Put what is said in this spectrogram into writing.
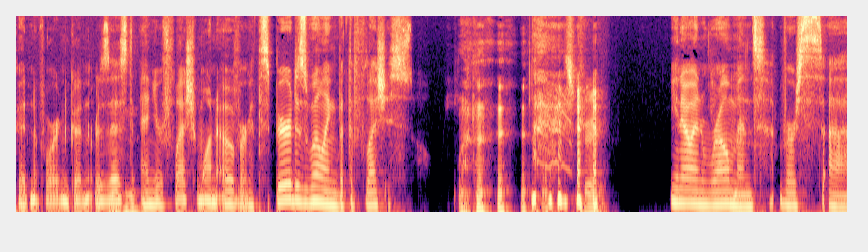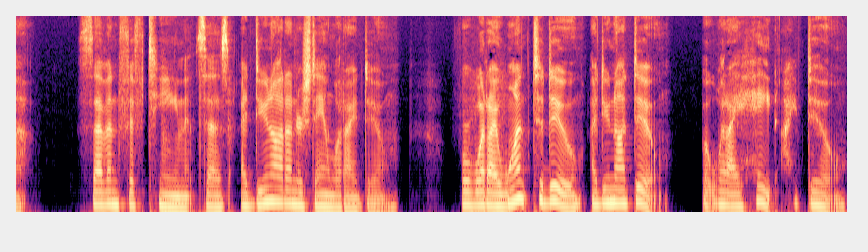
Couldn't afford and couldn't resist, Mm-hmm. and your flesh won over. The spirit is willing, but the flesh is so. That's true. You know, in Romans verse uh, seven fifteen, it says, "I do not understand what I do, for what I want to do, I do not do, but what I hate, I do."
